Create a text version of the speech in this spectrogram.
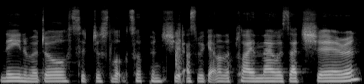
Nina, my daughter, just looked up and she, as we get on the plane, there was Ed Sheeran.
